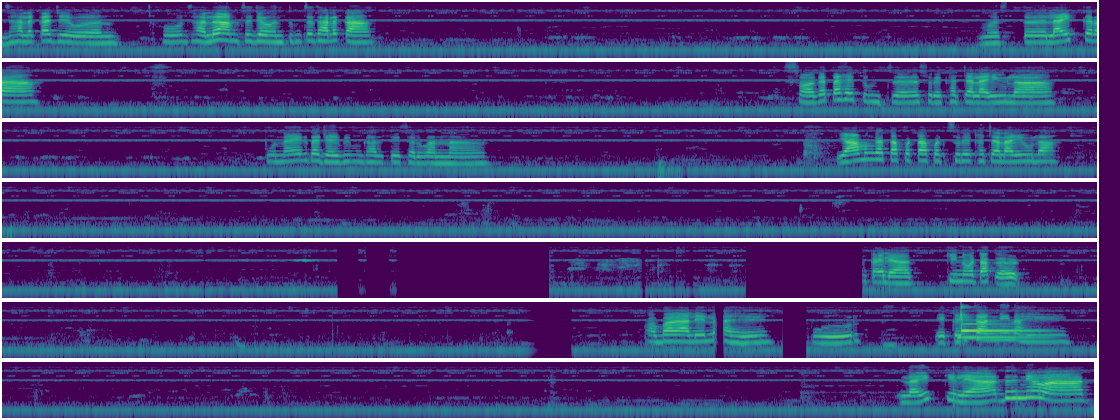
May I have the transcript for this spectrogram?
झालं का जेवण? हो झालं आमचं जेवण. तुमचं झालं का? मस्त. लाईक करा. स्वागत आहे तुमचं सुरेखाच्या लाईव्हला पुन्हा एकदा जय भीम घालते सर्वांना. या मग आता पटापट सुरेखाच्या लाईवला ला किनव टाकट आबाळ आलेला आहे. पूर एकही चांदणी नाही. लाईक केल्या. धन्यवाद.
